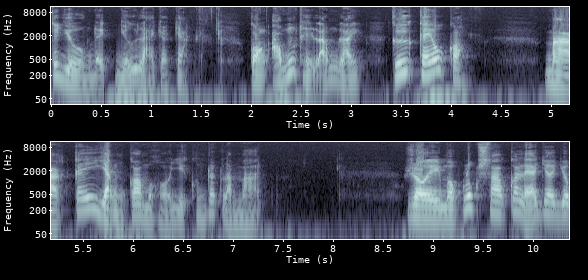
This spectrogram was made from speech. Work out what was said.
cái giường để giữ lại cho chặt. Còn ổng thì là ổng lại cứ kéo con. Mà cái dằn con một hồi gì con rất là mệt. Rồi một lúc sau có lẽ do vô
